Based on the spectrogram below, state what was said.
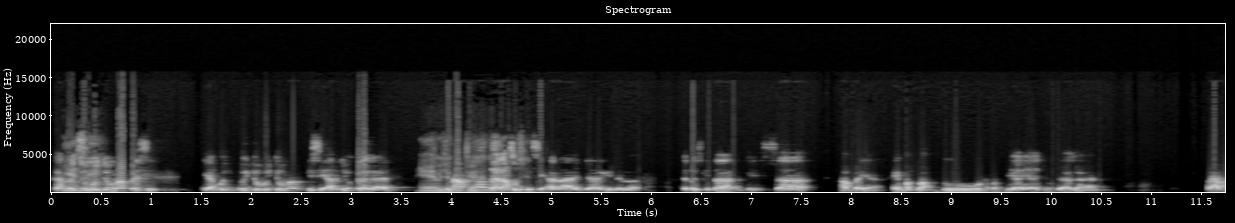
Kan Iya ujung-ujungnya PC yang ujung-ujungnya PCR juga kan. ya Kenapa ujung-ujungnya nggak langsung. PCR aja gitu loh. Terus kita bisa apa ya hemat waktu, hemat biaya juga kan. Rap,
